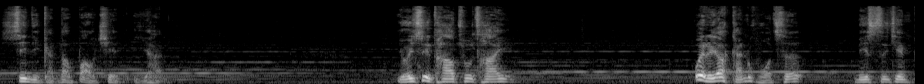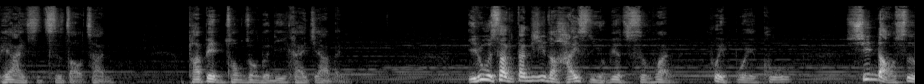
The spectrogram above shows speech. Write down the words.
心里感到抱歉遗憾。有一次他出差，为了要赶火车，没时间陪孩子吃早餐，他便匆匆的离开家门。一路上担心的孩子有没有吃饭，会不会哭，心老是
